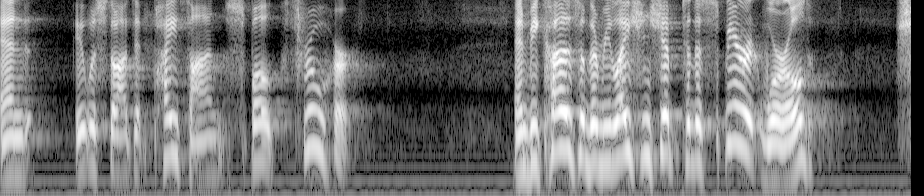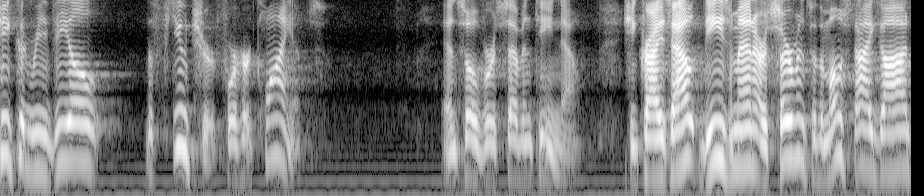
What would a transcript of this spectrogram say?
and it was thought that Python spoke through her. And because of the relationship to the spirit world, she could reveal the future for her clients. And so, verse 17 now. She cries out, These men are servants of the Most High God.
